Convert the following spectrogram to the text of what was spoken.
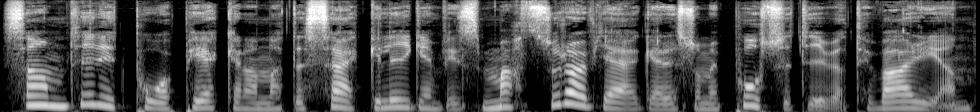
Samtidigt påpekar han att det säkerligen finns massor av jägare som är positiva till vargen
